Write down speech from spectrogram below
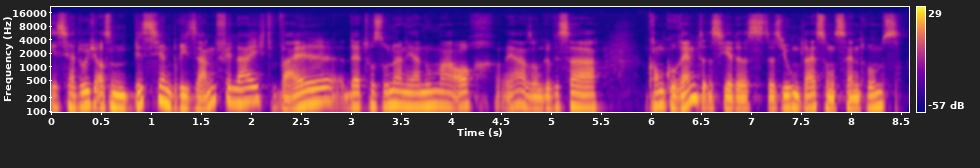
ist ja durchaus ein bisschen brisant vielleicht, weil der Tosunan ja nun mal auch ja so ein gewisser Konkurrent ist hier des, des Jugendleistungszentrums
